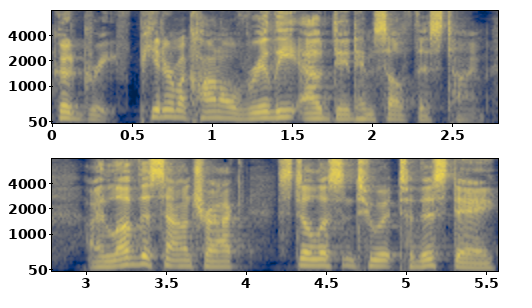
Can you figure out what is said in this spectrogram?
good grief. Peter McConnell really outdid himself this time. I love the soundtrack, still listen to it to this day.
